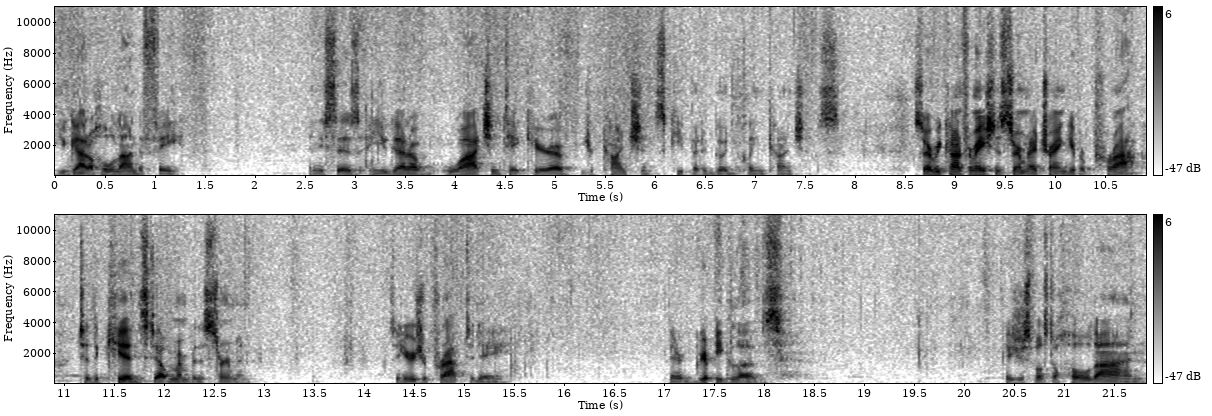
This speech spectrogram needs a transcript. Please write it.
you got to hold on to faith. And he says, and you got to watch and take care of your conscience. Keep it a good, clean conscience. So every confirmation sermon, I try and give a prop to the kids to help remember the sermon. So here's your prop today. They're grippy gloves because you're supposed to hold on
